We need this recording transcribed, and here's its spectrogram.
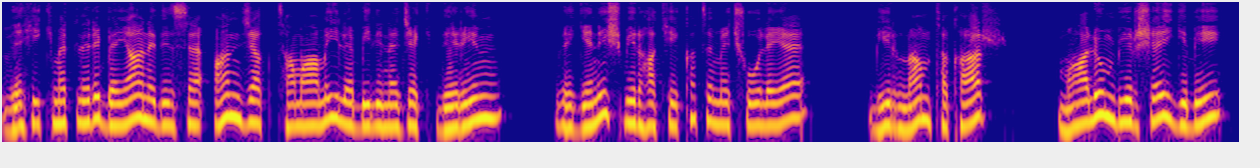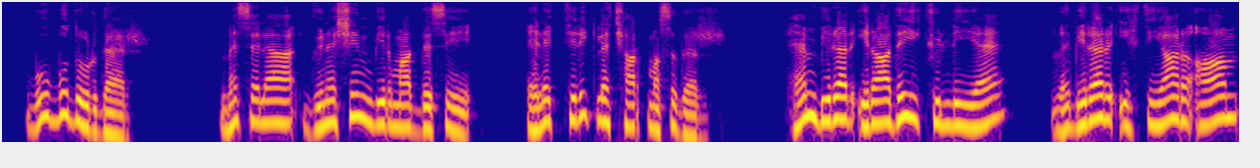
ve hikmetleri beyan edilse ancak tamamıyla bilinecek derin ve geniş bir hakikati meçhuleye bir nam takar, malum bir şey gibi bu budur der. Mesela güneşin bir maddesi elektrikle çarpmasıdır. Hem birer irade-i külliye ve birer ihtiyar am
